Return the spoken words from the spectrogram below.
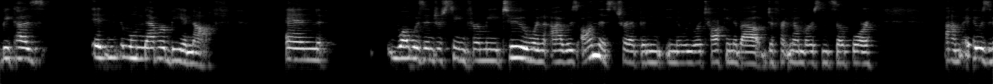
because it will never be enough. And what was interesting for me too when I was on this trip and you know we were talking about different numbers and so forth um, it was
